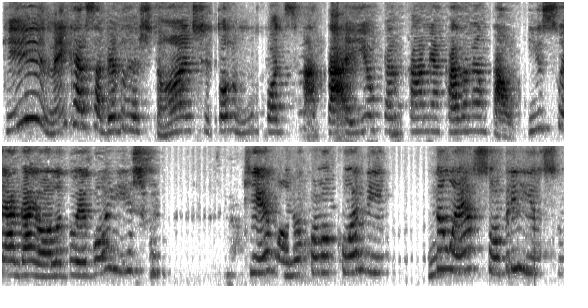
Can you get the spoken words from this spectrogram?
Que nem quero saber do restante, todo mundo pode se matar aí, eu quero ficar na minha casa mental. Isso é a gaiola do egoísmo que Emmanuel colocou ali. Não é sobre isso.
